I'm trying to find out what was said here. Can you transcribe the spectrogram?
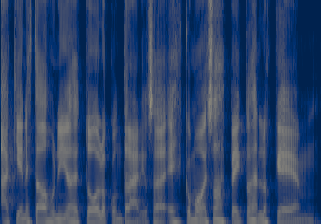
Aquí en Estados Unidos es todo lo contrario. O sea, es como esos aspectos en los que... Mm,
